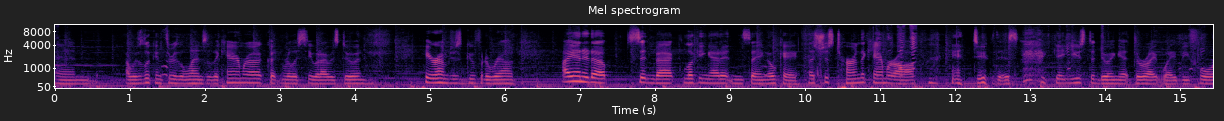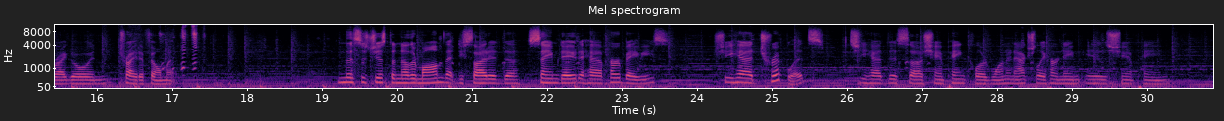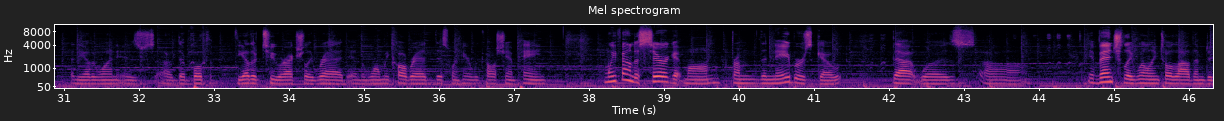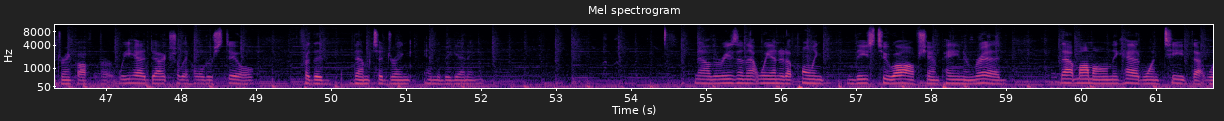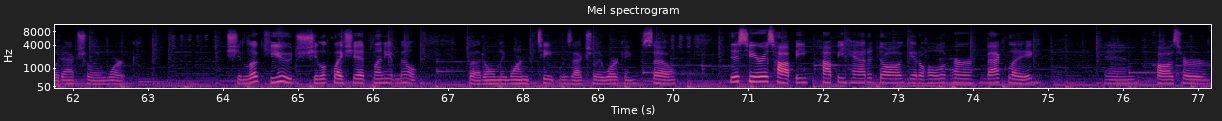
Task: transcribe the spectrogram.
And I was looking through the lens of the camera, couldn't really see what I was doing. here I'm just goofing around. I ended up sitting back, looking at it, and saying, okay, let's just turn the camera off and do this. Get used to doing it the right way before I go and try to film it. And this is just another mom that decided the same day to have her babies. She had triplets. She had this uh, champagne colored one, and actually her name is Champagne. And the other one is, uh, they're both, the other two are actually red, and the one we call red, this one here we call Champagne. And we found a surrogate mom from the neighbor's goat that was uh, eventually willing to allow them to drink off of her. We had to actually hold her still for the, them to drink in the beginning. Now the reason that we ended up pulling these two off, Champagne and Red, that mama only had one teat that would actually work. She looked huge, she looked like she had plenty of milk, but only one teat was actually working. So this here is Hoppy. Hoppy had a dog get a hold of her back leg and cause her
